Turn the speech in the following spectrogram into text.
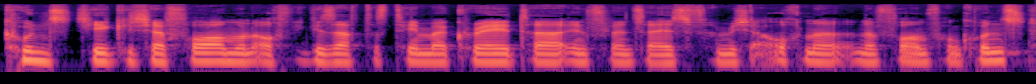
Kunst jeglicher Form und auch wie gesagt das Thema Creator, Influencer ist für mich auch eine, eine Form von Kunst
